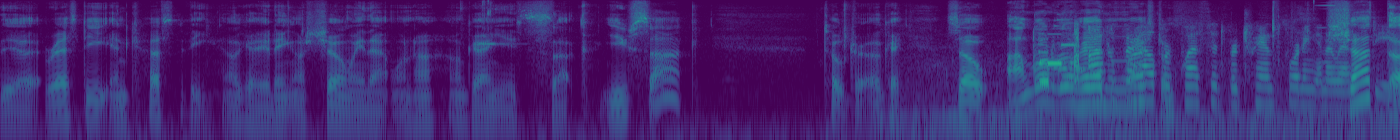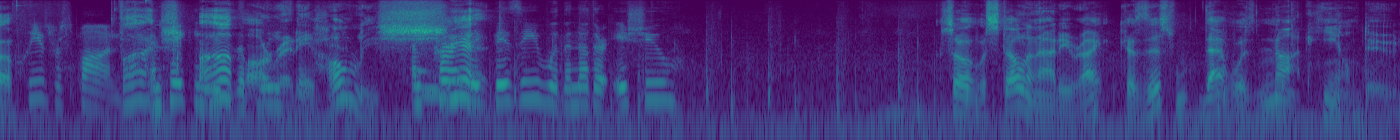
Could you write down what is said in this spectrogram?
the arrestee in custody. Okay, it ain't gonna show me that one, huh? Okay, you suck. You suck. Totra. Okay, so I'm gonna go ahead and Officer arrest help him. requested for transporting an Shut the Please respond. I'm taking you to up the police already. station. Holy I'm currently busy with another issue. So it was stolen ID, right? Because this that was not him, dude.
